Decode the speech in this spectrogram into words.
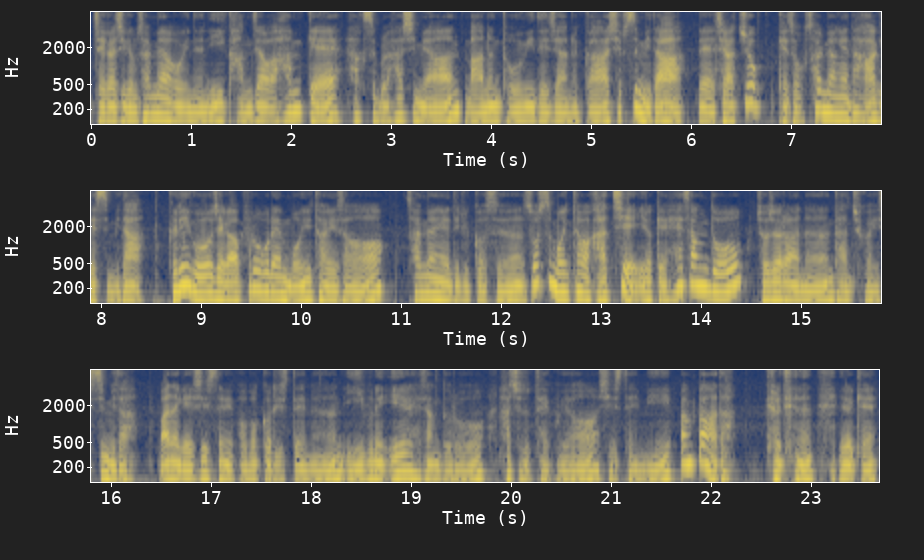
제가 지금 설명하고 있는 이 강좌와 함께 학습을 하시면 많은 도움이 되지 않을까 싶습니다. 네, 제가 쭉 계속 설명해 나가겠습니다. 그리고 제가 프로그램 모니터에서 설명해 드릴 것은 소스 모니터와 같이 이렇게 해상도 조절하는 단추가 있습니다. 만약에 시스템이 버벅거리실 때는 2분의 1 해상도로 하셔도 되고요. 시스템이 빵빵하다. 그럴 때는 이렇게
